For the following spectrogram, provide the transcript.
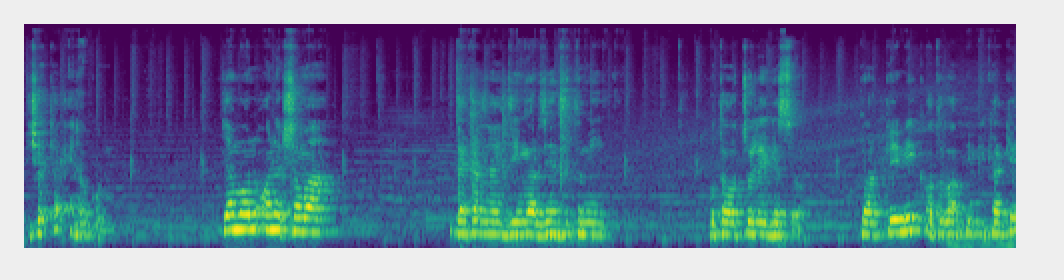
বিষয়টা এরকম। যেমন অনেক সময় দেখা যায় যে ইমার্জেন্সি তুমি কোথাও চলে গেছো, তোমার প্রেমিক অথবা প্রেমিকাকে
